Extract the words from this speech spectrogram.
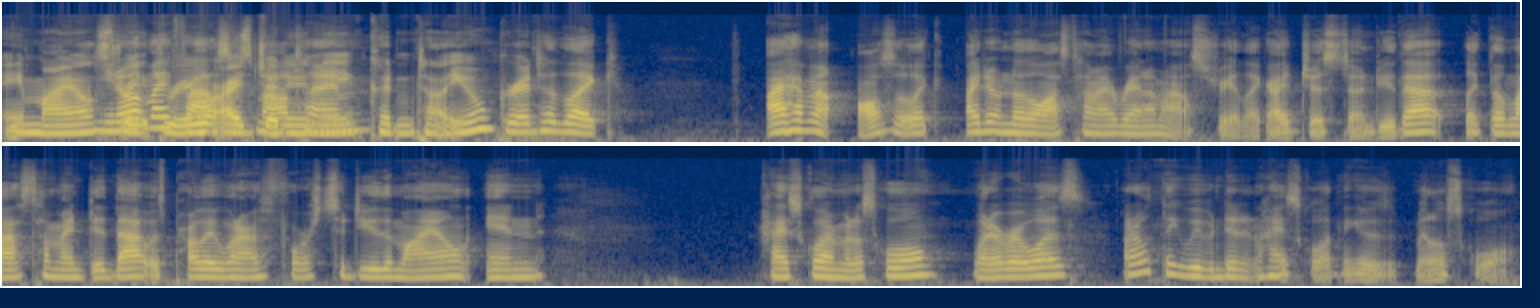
a mile You know straight what my through, I fastest mile genuinely time- couldn't tell you. granted, like I haven't also like I don't know the last time I ran a mile straight. Like I just don't do that. Like the last time I did that was probably when I was forced to do the mile in high school or middle school, whatever it was. I don't think we even did it in high school. I think it was middle school.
